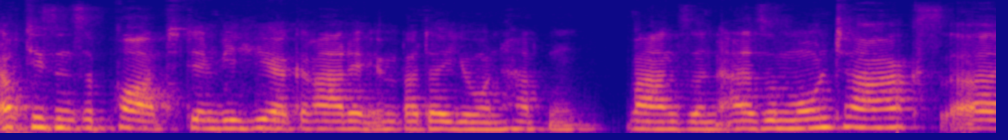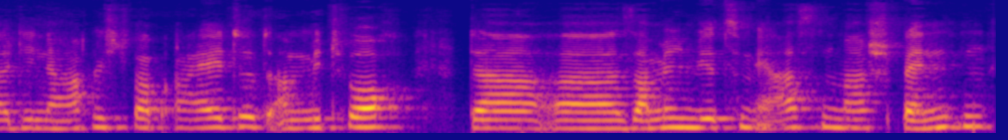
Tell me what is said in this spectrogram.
Auch diesen Support, den wir hier gerade im Bataillon hatten. Wahnsinn. Also montags äh, die Nachricht verbreitet, am Mittwoch da äh, sammeln wir zum ersten Mal Spenden.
